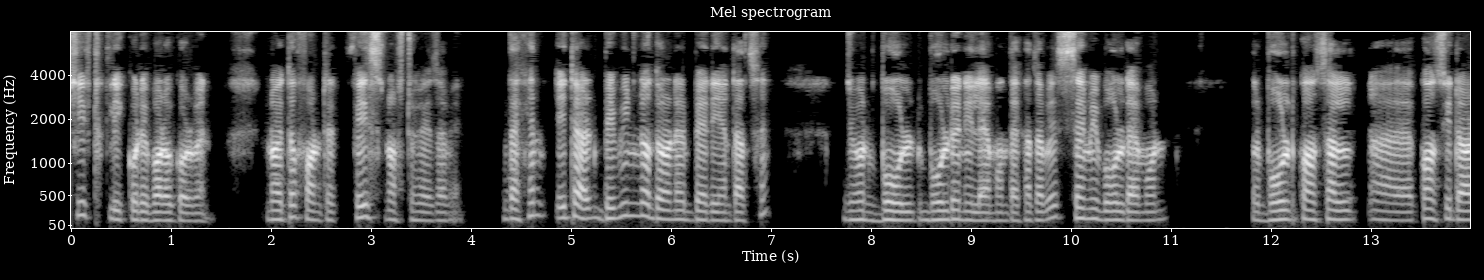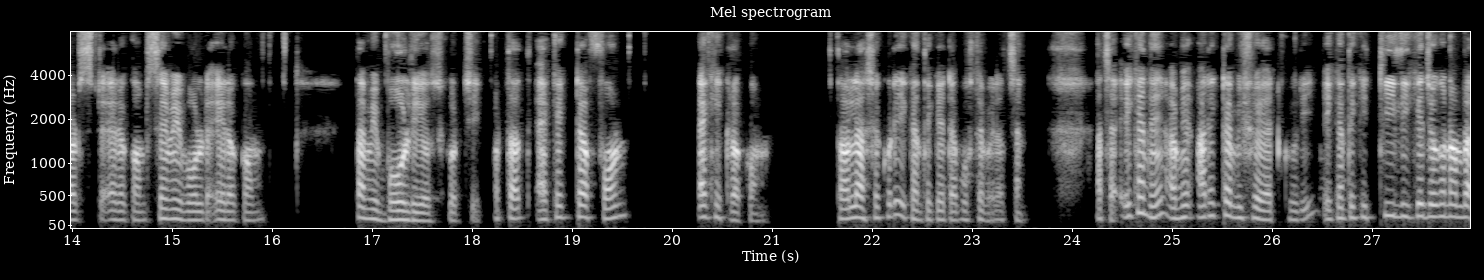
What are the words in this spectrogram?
শিফট ক্লিক করে বড় করবেন। নয়তো ফন্টের ফেস নষ্ট হয়ে যাবে। দেখেন, এটার বিভিন্ন ধরনের ভেরিয়েন্ট আছে। যেমন বোল্ড বোল্ডে নিলে এমন দেখা যাবে সেমি বোল্ড এমন বোল্ড কনসাল কনসিডার্স এরকম সেমি বোল্ড এরকম। তা আমি বোল্ড ইউজ করছি। অর্থাৎ এক একটা ফোন এক এক রকম। তাহলে আশা করি এখান থেকে এটা বুঝতে পেরেছেন। আচ্ছা এখানে আমি আরেকটা বিষয় অ্যাড করি। এখান থেকে টি লিখে যখন আমরা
